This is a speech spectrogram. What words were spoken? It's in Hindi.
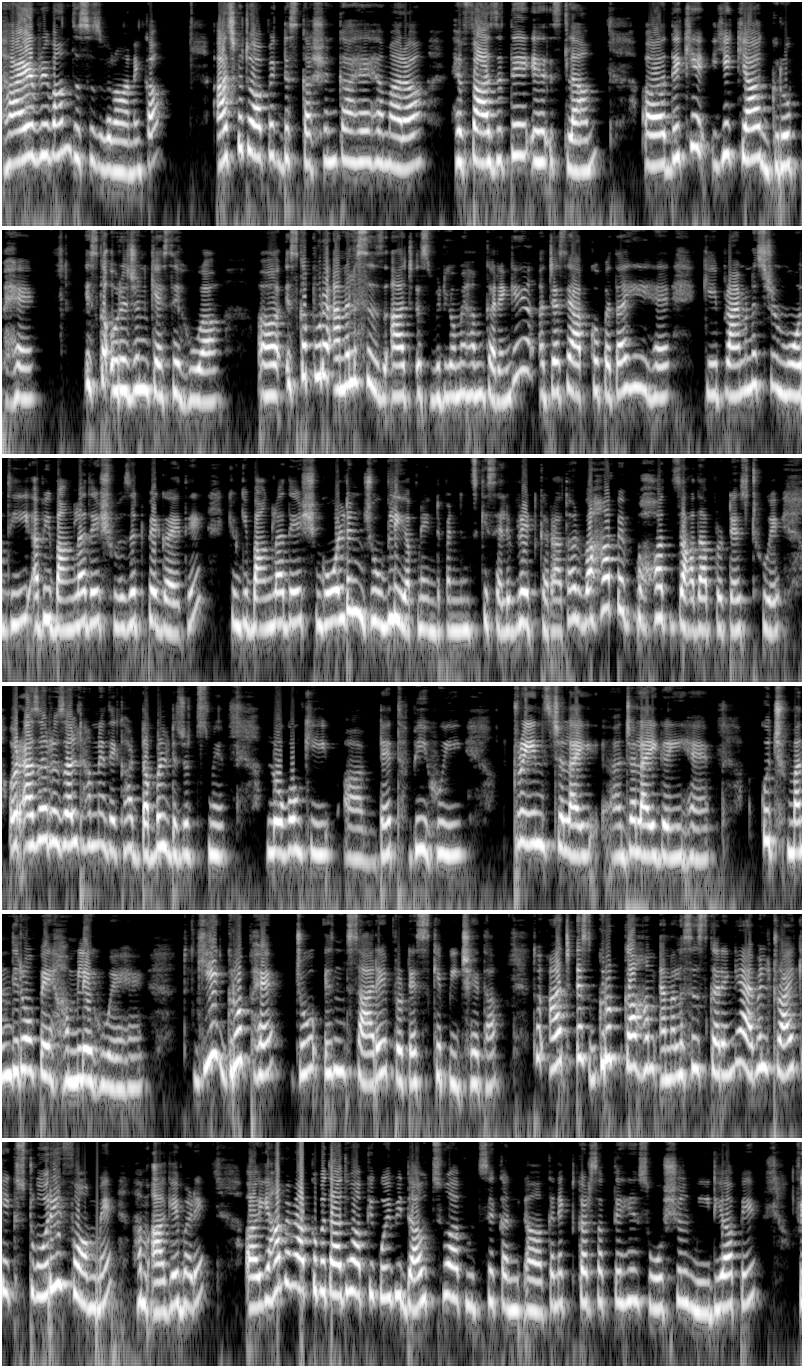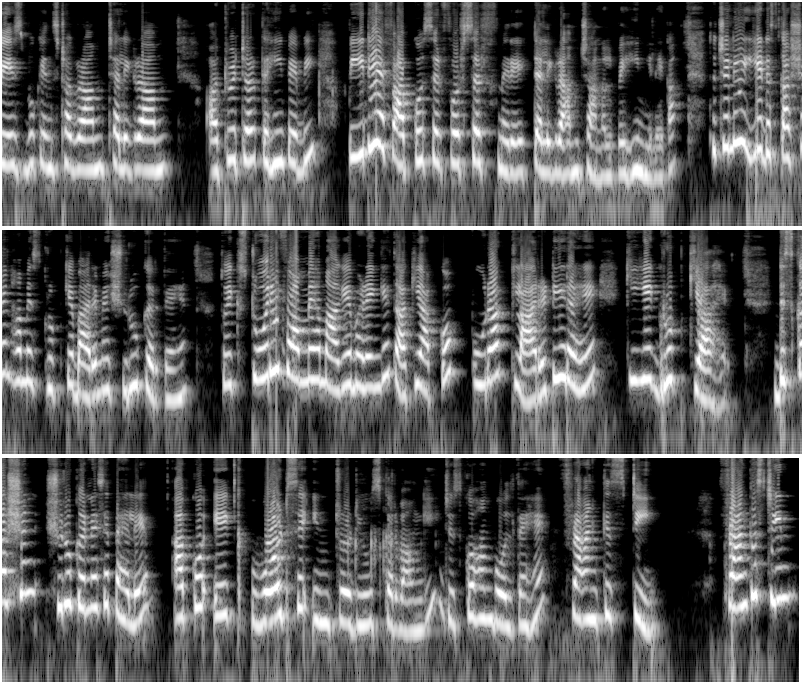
Hi everyone this is Veronica आज का टॉपिक डिस्कशन का है हमारा हिफाजत इस्लाम। देखिए ये क्या ग्रुप है? इसका ओरिजिन कैसे हुआ? अ, इसका पूरा एनालिसिस आज इस वीडियो में हम करेंगे। जैसे आपको पता ही है कि प्राइम मिनिस्टर मोदी अभी बांग्लादेश विज़िट पे गए थे क्योंकि बांग्लादेश गोल्डन जूबली अपने इंडिपेंडेंस की सेलिब्रेट कर रहा था और वहाँ पे बहुत ज़्यादा प्रोटेस्ट हुए। और एज अ रिज़ल्ट हमने देखा डबल डिजिट्स में लोगों की डेथ भी हुई। ट्रेन्स जलाई जलाई गई हैं, कुछ मंदिरों पे हमले हुए हैं। तो ये ग्रुप है जो इन सारे प्रोटेस्ट के पीछे था। तो आज इस ग्रुप का हम एनालिसिस करेंगे। आई विल ट्राई कि एक स्टोरी फॉर्म में हम आगे बढ़े। यहाँ पे मैं आपको बता दूँ, आपके कोई भी डाउट्स हो, आप मुझसे कनेक्ट कर सकते हैं सोशल मीडिया पे फेसबुक इंस्टाग्राम टेलीग्राम ट्विटर कहीं पे भी। पीडीएफ आपको सिर्फ़ और सिर्फ़ मेरे टेलीग्राम चैनल पे ही मिलेगा। तो चलिए, ये डिस्कशन हम इस ग्रुप के बारे में शुरू करते हैं। तो एक स्टोरी फॉर्म में हम आगे बढ़ेंगे ताकि आपको पूरा क्लैरिटी रहे कि ये ग्रुप क्या है। डिस्कशन शुरू करने से पहले आपको एक वर्ड से इंट्रोड्यूस करवाऊँगी, जिसको हम बोलते हैं फ्रैंकस्टीन फ्रैंकस्टीन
